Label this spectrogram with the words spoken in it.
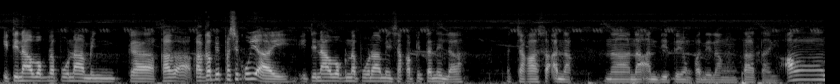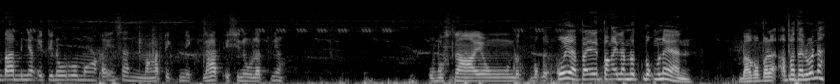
itinawag na po namin ka, ka- kagabi pa si Kuya ay itinawag na po namin sa kapitan nila at saka sa anak na naandito yung kanilang tatay. Ang dami niyang itinuro mga kainsan, mga teknik, lahat isinulat niyo. Ubus na yung notebook. Kuya, pa pang ilang notebook mo na yan? Bago pala, ah, pa dalawa na.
